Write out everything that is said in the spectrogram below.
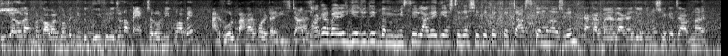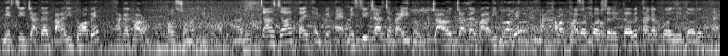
দুইটা রোল আপনার কভার করবে কিন্তু দুই ফিটের জন্য আপনার একটা রোল নিতে হবে আর রোল ভাঙার পর এটা রিজিস্টার আর ঢাকার বাইরে গিয়ে যদি মিস্ত্রি লাগাই দিয়ে আসতে যায় সেক্ষেত্রে চার্জ কেমন আসবে? টাকার বাইরে লাগাই দেওয়ার জন্য সেক্ষেত্রে আপনার মিস্ত্রির যাতায়াত বাড়া দিতে হবে থাকা ঘর খরচ জমাতে দিতে হবে। আর চার্জ যা তাই থাকবে। হ্যাঁ মিস্ত্রির চার্জ যা তাই দিতে হবে। যার যাতায়াত বাড়া দিতে হবে আর খাবার খাবার খরচটা। দিতে হবে থাকার খরচ দিতে হবে। হ্যাঁ।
